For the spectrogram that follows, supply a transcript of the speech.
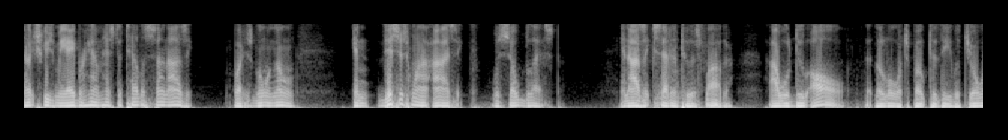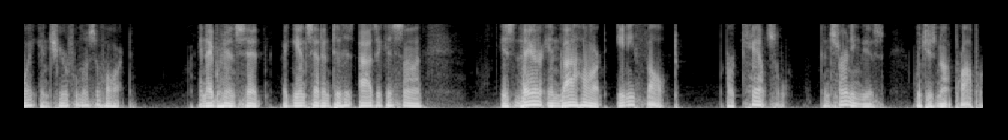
uh, excuse me, Abraham has to tell his son Isaac what is going on. And this is why Isaac was so blessed. And Isaac said unto his father, I will do all that the Lord spoke to thee with joy and cheerfulness of heart. And Abraham said, again said unto his, Isaac his son, Is there in thy heart any thought or counsel concerning this, which is not proper.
